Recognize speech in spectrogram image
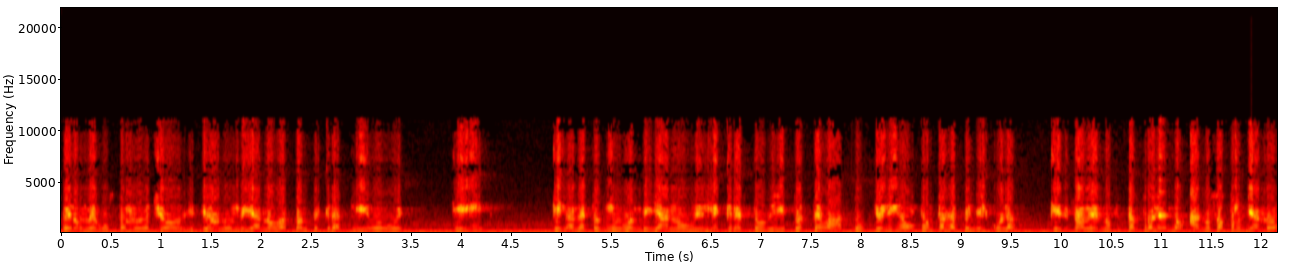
pero me gustó mucho. Hicieron un villano bastante creativo, güey. Y, y la neta es muy buen villano, güey. Le crees todito a este vato. Yo llegué a un punto en la película que dices, a ver, nos están troleando. A nosotros ya nos,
